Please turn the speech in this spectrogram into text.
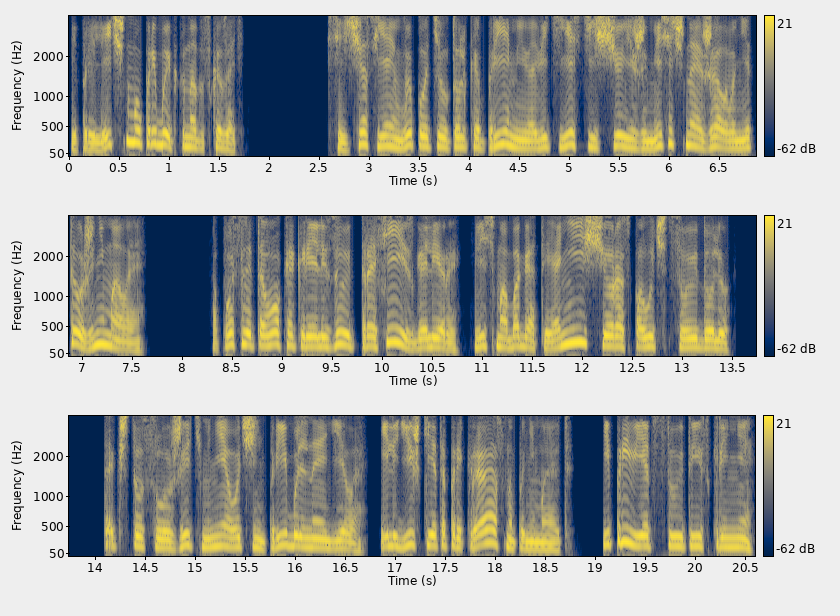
И приличному прибытку, надо сказать. Сейчас я им выплатил только премию, а ведь есть еще ежемесячное жалование, тоже немалое. А после того, как реализуют трофеи из галеры, весьма богатые, они еще раз получат свою долю. Так что служить мне очень прибыльное дело, и людишки это прекрасно понимают. И приветствуют искренне.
